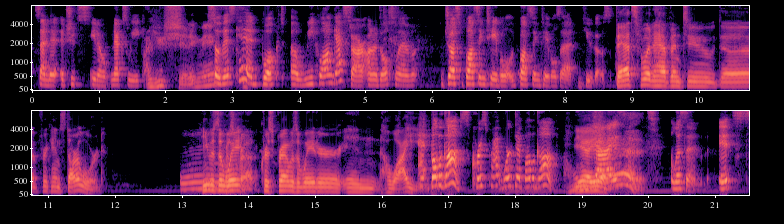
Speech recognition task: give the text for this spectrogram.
send it. It shoots, you know, next week. Are you shitting me? So this kid booked a week long guest star on Adult Swim, just bussing table, bussing tables at Hugo's. That's what happened to the freaking Star Lord. He was a. Chris wait. Pratt? Chris Pratt was a waiter in Hawaii. at Bubba Gump's. Chris Pratt worked at Bubba Gump. Oh, Yeah, yeah. shit. Listen, it's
